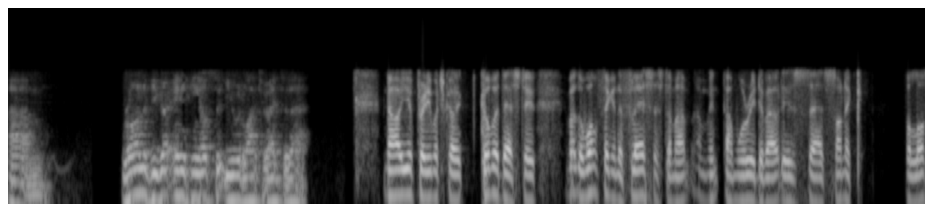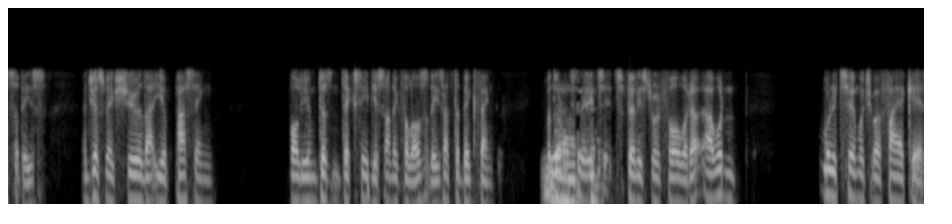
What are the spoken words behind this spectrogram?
Um, Ron, have you got anything else that you would like to add to that? No, you've pretty much got it covered there, Stu. But the one thing in the flare system I'm, I'm worried about is uh, sonic velocities and just make sure that your passing volume doesn't exceed your sonic velocities. That's the big thing. But yeah. the it's, it's fairly straightforward. I, I, wouldn't worry too much about fire case.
